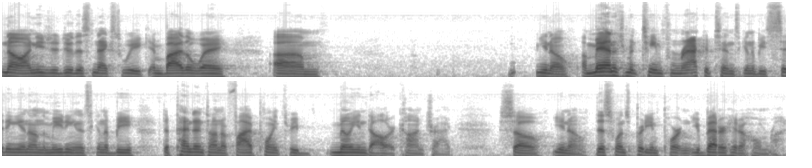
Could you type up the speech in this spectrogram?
No, I need you to do this next week. And by the way, um, you know, a management team from Rakuten is going to be sitting in on the meeting and it's going to be dependent on a $5.3 million contract. So, you know, this one's pretty important. You better hit a home run.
